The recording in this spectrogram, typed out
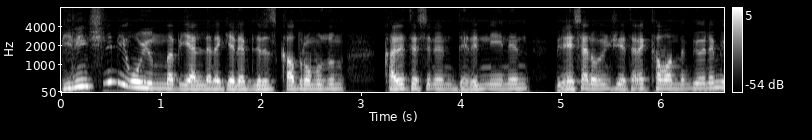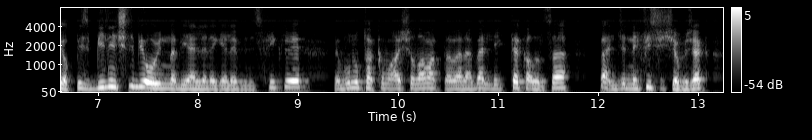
bilinçli bir oyunla bir yerlere gelebiliriz. Kadromuzun kalitesinin, derinliğinin, bireysel oyuncu yetenek tavanının bir önemi yok. Biz bilinçli bir oyunla bir yerlere gelebiliriz fikri ve bunu takımı aşılamakla beraber ligde kalırsa bence nefis iş yapacak.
